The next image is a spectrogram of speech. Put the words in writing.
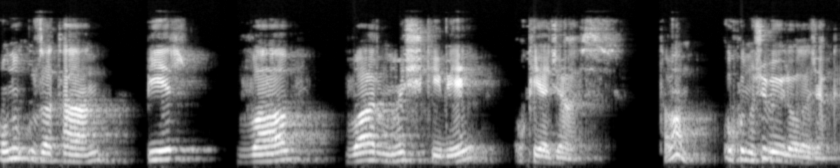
onu uzatan bir vav varmış gibi okuyacağız. Tamam mı? Okunuşu böyle olacak.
